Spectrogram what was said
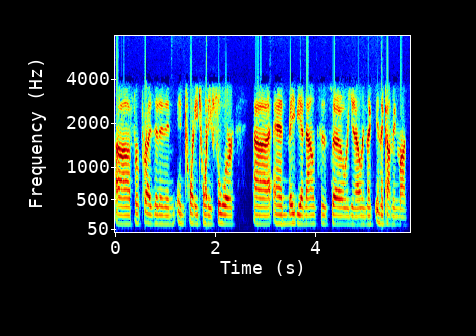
uh, for president in, in 2024 uh, and maybe announces so, you know, in the in the coming months.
